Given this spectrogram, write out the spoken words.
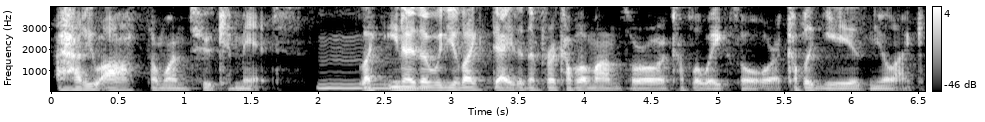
how do you ask someone to commit? Mm. Like, you know, that when you've like dated them for a couple of months or a couple of weeks or a couple of years and you're like,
